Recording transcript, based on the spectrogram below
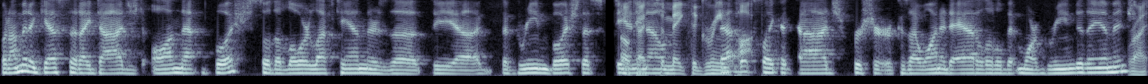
but I'm going to guess that I dodged on that bush. So the lower left hand, there's the the uh, the green bush that's standing okay, out to make the green. That pop. looks like a dodge for sure because I wanted to add a little bit more green to the image. Right.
